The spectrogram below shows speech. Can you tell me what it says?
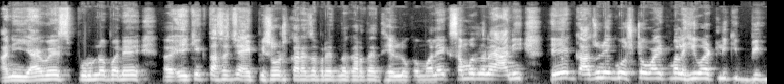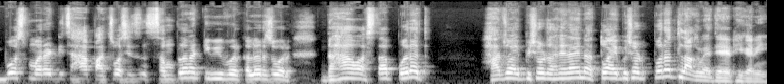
आणि यावेळेस पूर्णपणे एक एक तासाचे एपिसोड करायचा प्रयत्न करतायत हे लोक. मला एक समजलं नाही. आणि हे एक अजून एक गोष्ट वाईट मला ही वाटली की बिग बॉस मराठीचा हा पाचवा सीझन संपला ना टीव्हीवर कलर्सवर दहा वाजता परत हा जो एपिसोड झालेला आहे ना तो एपिसोड परत लागलाय त्या ठिकाणी.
